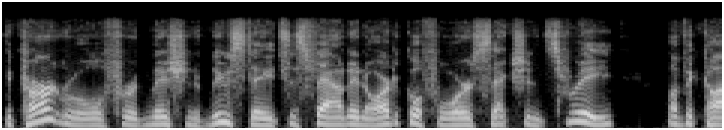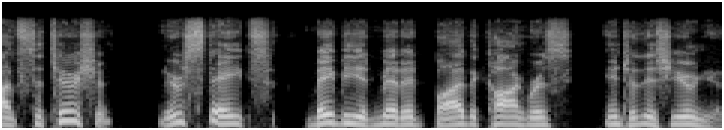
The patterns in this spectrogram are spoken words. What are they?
The current rule for admission of new states is found in Article 4, Section 3 of the Constitution. New states may be admitted by the Congress into this union.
